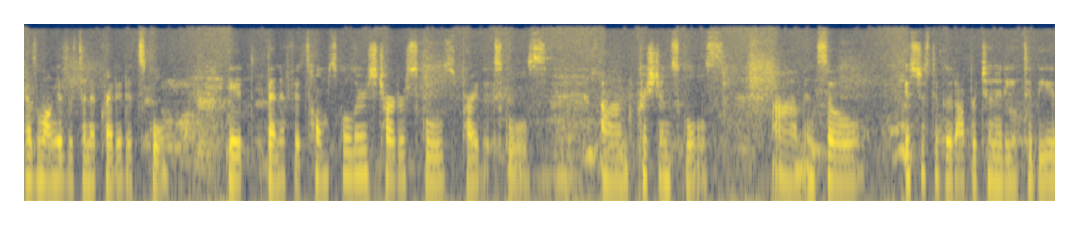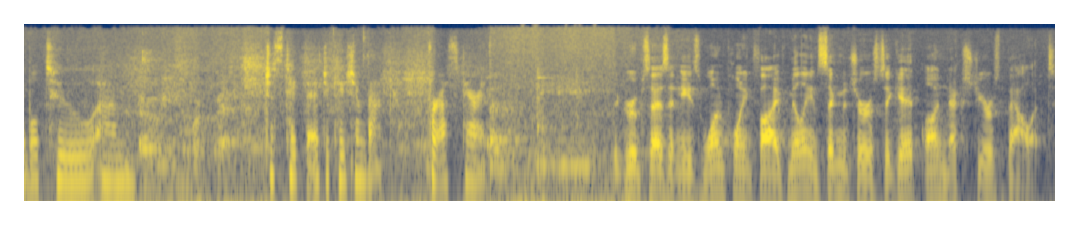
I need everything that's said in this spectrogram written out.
as long as it's an accredited school. It benefits homeschoolers, charter schools, private schools, um, Christian schools. Um, and so it's just a good opportunity to be able to um, just take the education back for us parents. The group says it needs 1.5 million signatures to get on next year's ballot.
